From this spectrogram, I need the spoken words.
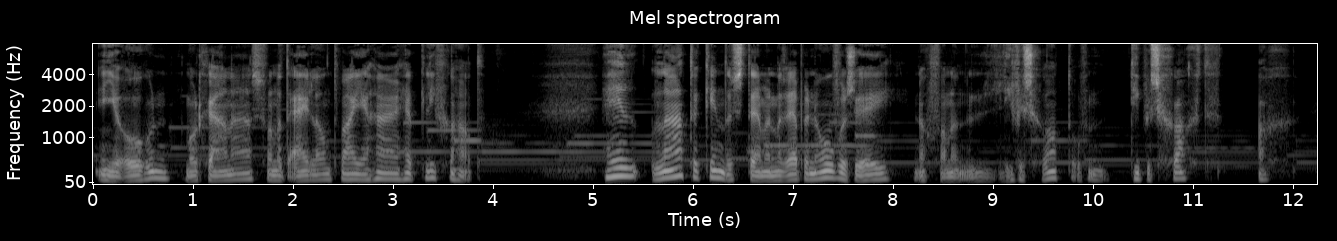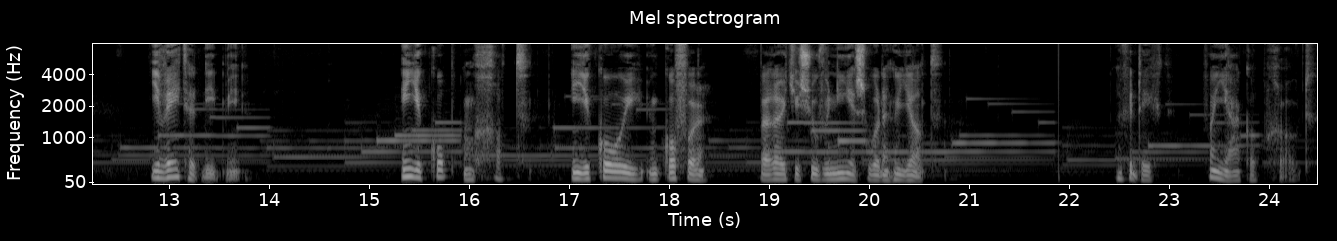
In je ogen Morgana's van het eiland waar je haar hebt liefgehad. Heel late kinderstemmen reppen over zee, nog van een lieve schat of een diepe schacht. Ach, je weet het niet meer. In je kop een gat, in je kooi een koffer waaruit je souvenirs worden gejat. Een gedicht van Jacob Groot.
